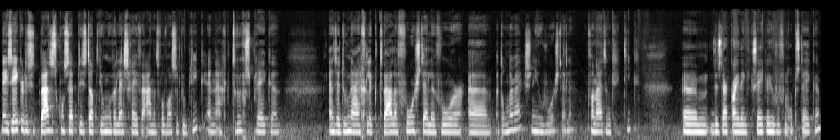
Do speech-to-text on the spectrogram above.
nee, zeker. Dus het basisconcept is dat jongeren lesgeven aan het volwassen publiek en eigenlijk terugspreken en ze doen eigenlijk twaalf voorstellen voor uh, het onderwijs, nieuwe voorstellen, vanuit een kritiek. Um, dus daar kan je denk ik zeker heel veel van opsteken.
